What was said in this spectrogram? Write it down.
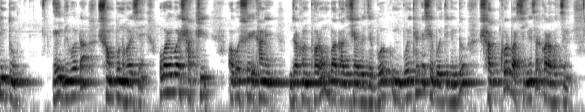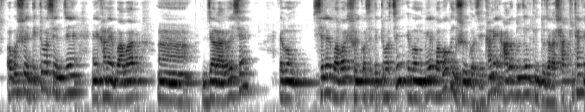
কিন্তু এই বিবাহটা সম্পূর্ণ হয়েছে। উভয় উভয়ের সাক্ষী অবশ্যই এখানে যখন ফরম বা কাজী সাহেবের যে বই থাকে সেই বইতে কিন্তু স্বাক্ষর বা সিগনেচার করা হচ্ছে। অবশ্যই দেখতে পাচ্ছেন যে এখানে বাবার যারা রয়েছে এবং ছেলের বাবা সই করছে দেখতে পাচ্ছেন এবং মেয়ের বাবাও কিন্তু সই করছে। এখানে আরও দুজন কিন্তু যারা সাক্ষী থাকে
